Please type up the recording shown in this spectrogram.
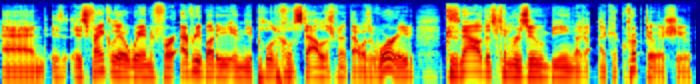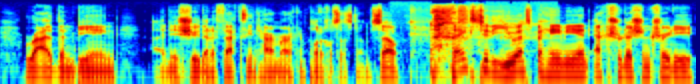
and is, is frankly a win for everybody in the political establishment that was worried because now this can resume being like a, like a crypto issue rather than being an issue that affects the entire American political system. So, thanks to the U.S. Bahamian extradition treaty,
